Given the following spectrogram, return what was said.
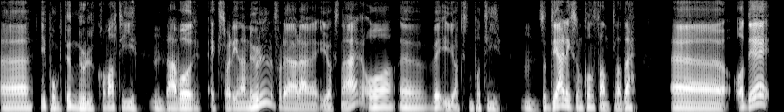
eh, i punktet 0,10. Mm. Der hvor x-verdien er 0, for det er der y-aksen er, og eh, ved y-aksen på 10. Mm. Så det er liksom konstantleddet. Eh, og det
